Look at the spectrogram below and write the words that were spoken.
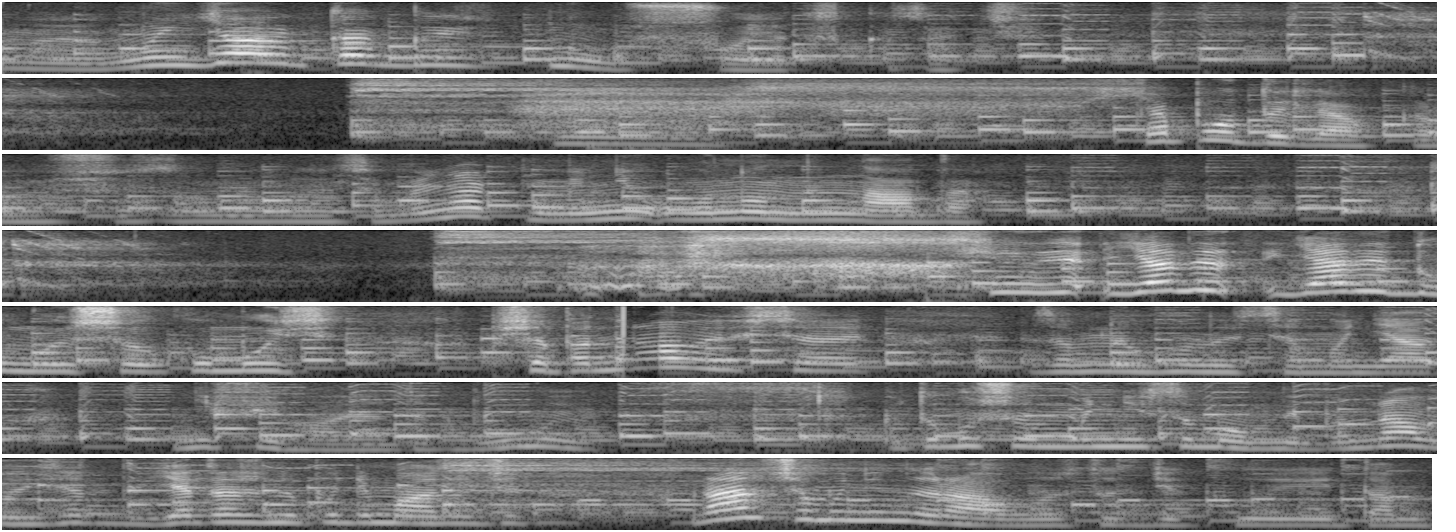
Е, Ну, я как бы, ну, що як сказати. Я поудаляв, коротше, за мною цей маньяк, мені воно не треба. Я, не, я не думаю, що комусь ще понравився за мною гониться маньяк. Ніфіга, я так думаю. Тому що мені самому не понравилось. Я, я навіть не розумію, значить, раніше мені не нравилось тоді, коли там.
